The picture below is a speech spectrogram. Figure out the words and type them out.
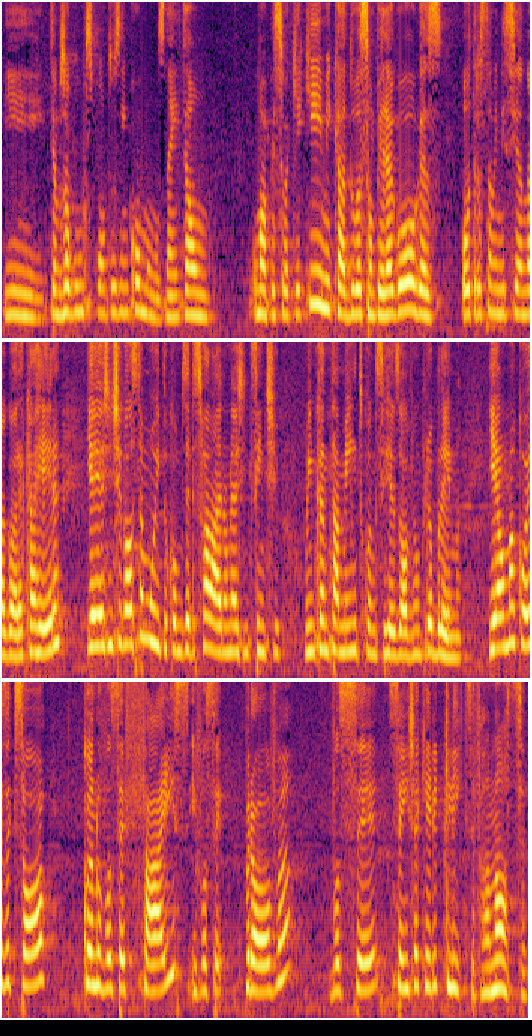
E temos alguns pontos em comuns, né? Então, uma pessoa que é química, duas são pedagogas, outras estão iniciando agora a carreira. E aí a gente gosta muito, como eles falaram, né? A gente sente o encantamento quando se resolve um problema. E é uma coisa que só quando você faz e você prova você sente aquele clique, você fala, nossa,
